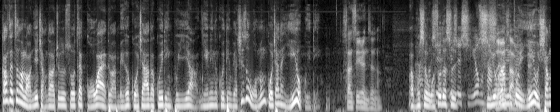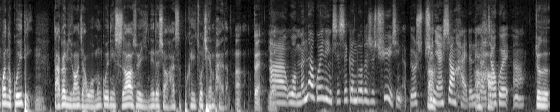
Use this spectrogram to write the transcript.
刚才正好老聂讲到，就是说在国外，对吧？每个国家的规定不一样，年龄的规定不一样。其实我们国家呢也有规定，三 C 认证啊，啊，不是，啊我说的是是使用使用安全座椅也有相关的规定。嗯，打个比方讲，我们规定十二岁以内的小孩是不可以坐前排的。啊，对，有，啊、我们的规定其实更多的是区域性的，比如去啊年上海的那个交规，嗯，就是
